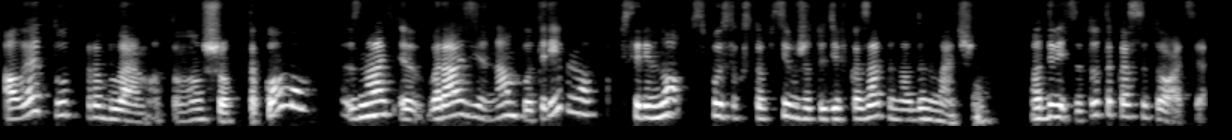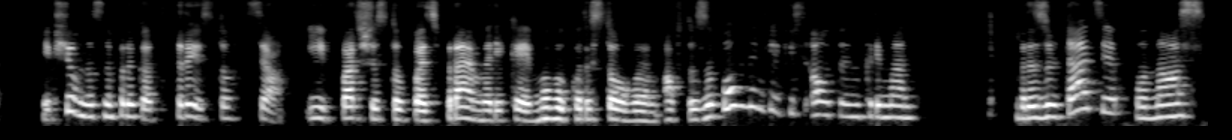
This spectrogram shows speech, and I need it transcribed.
Але тут проблема, тому що в такому зна- е, в разі нам потрібно все рівно список стовпців вже тоді вказати на один менше. От дивіться, тут така ситуація. Якщо в нас, наприклад, три стовпця і перший стовпець primary key ми використовуємо автозаповнення, якийсь автоінкремент, в результаті у нас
